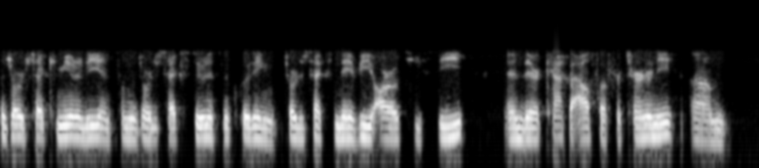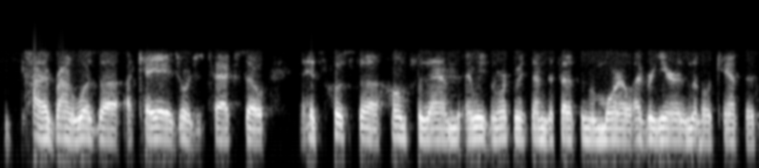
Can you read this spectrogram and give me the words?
the Georgia Tech community and some of the Georgia Tech students, including Georgia Tech's Navy ROTC and their Kappa Alpha fraternity. Um, Tyler Brown was a, a KA at Georgia Tech, so it's close to home for them, and we've been working with them to set up a memorial every year in the middle of campus.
